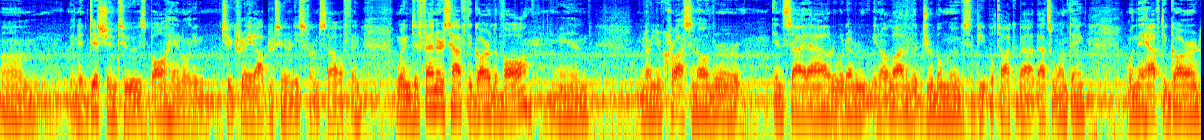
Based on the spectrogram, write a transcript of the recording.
um, in addition to his ball handling to create opportunities for himself. And when defenders have to guard the ball and, you know, you're crossing over or inside out or whatever, you know, a lot of the dribble moves that people talk about, that's one thing. When they have to guard,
